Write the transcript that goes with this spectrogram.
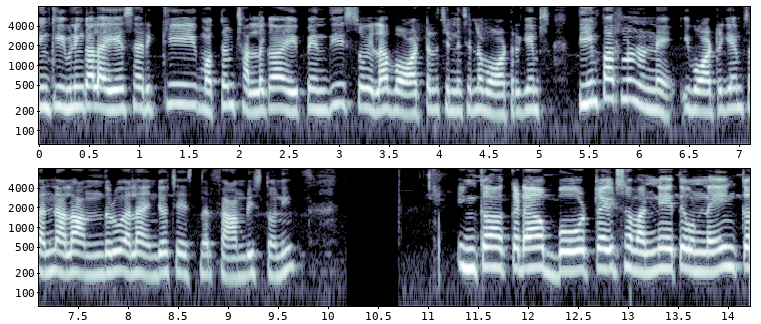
ఇంక ఈవినింగ్ అలా అయ్యేసరికి మొత్తం చల్లగా అయిపోయింది. సో ఇలా వాటర్ చిన్న చిన్న వాటర్ గేమ్స్ థీమ్ పార్క్లోనే ఉన్నాయి. ఈ వాటర్ గేమ్స్ అన్నీ అలా అందరూ అలా ఎంజాయ్ చేస్తున్నారు ఫ్యామిలీస్తోని ఇంకా అక్కడ బోట్ రైడ్స్ అవన్నీ అయితే ఉన్నాయి. ఇంకా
